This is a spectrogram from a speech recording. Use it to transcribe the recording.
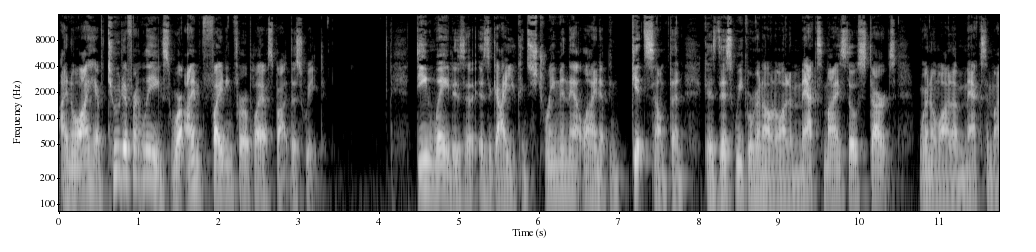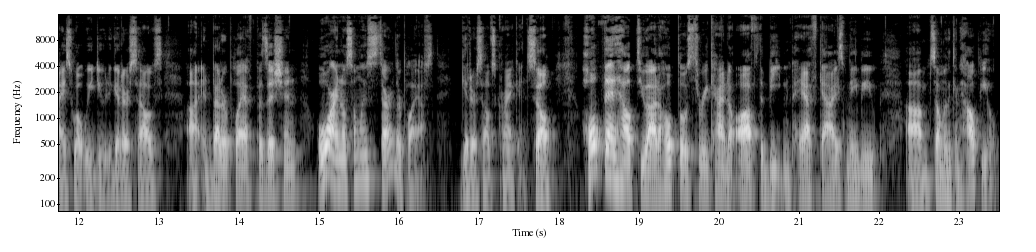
I know I have two different leagues where I'm fighting for a playoff spot this week. Dean Wade is a, is a guy you can stream in that lineup and get something because this week we're going to want to maximize those starts. We're going to want to maximize what we do to get ourselves uh, in better playoff position. Or I know someone who's started their playoffs get ourselves cranking. So, hope that helped you out. I hope those three kind of off the beaten path guys, maybe um, someone that can help you.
